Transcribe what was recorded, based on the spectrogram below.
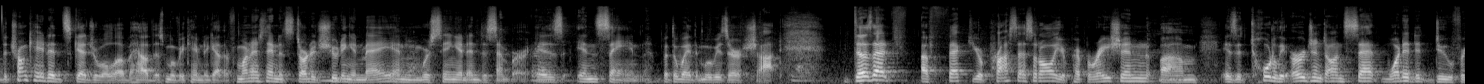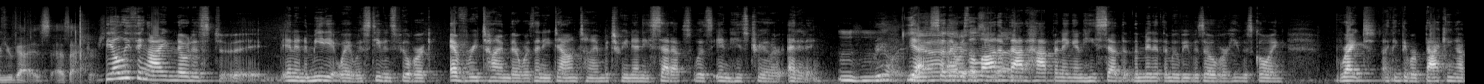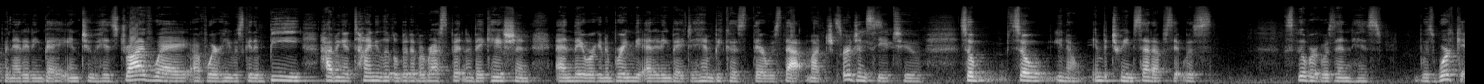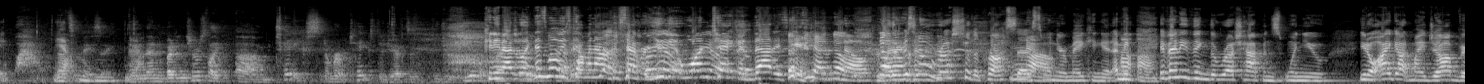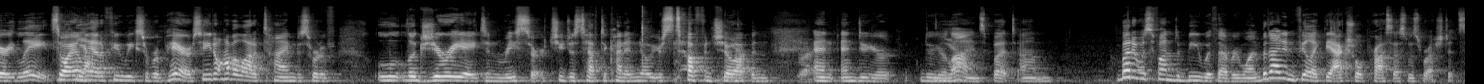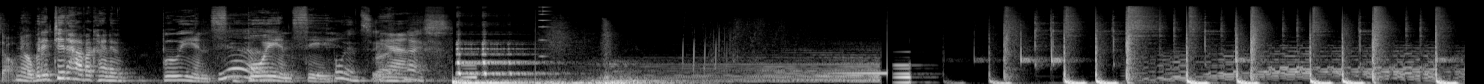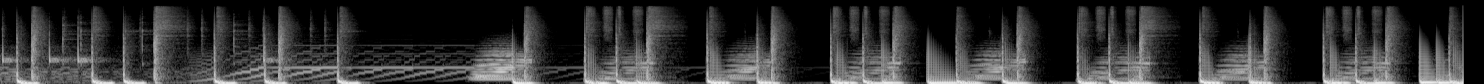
The truncated schedule of how this movie came together, from what I understand, it started shooting in May and we're seeing it in December, is insane with the way that movies are shot. Does that affect your process at all, your preparation? Um, is it totally urgent on set? What did it do for you guys as actors? The only thing I noticed uh, in an immediate way was Steven Spielberg, every time there was any downtime between any setups, was in his trailer editing. Really? Yeah, Yeah, so there was a lot of that. that happening, and he said that the minute the movie was over, he was going right. I think they were backing up an editing bay into his driveway of where he was going to be, having a tiny little bit of a respite and a vacation, and they were going to bring the editing bay to him because there was that much urgency to. So, so you know, in between setups, it was Spielberg was in his was working. Wow, that's Yeah. amazing. Yeah. And then, but in terms of like um, takes, number of takes, did you have to? Did you feel? Can you imagine, like, this movie's coming out in December, you get one yeah. take, and that is it. Yeah, no, no, there was no rush to the process No. when you're making it. I mean, Uh-uh. if anything, the rush happens when you, you know, I got my job very late, so I only Yeah. had a few weeks to prepare. So you don't have a lot of time to sort of l- luxuriate in research. You just have to kind of know your stuff and show Yeah. up and Right. and and do your do your Yeah. lines. But um, but it was fun to be with everyone. But I didn't feel like the actual process was rushed itself. No, but it did have a kind of buoyancy. Yeah. Buoyancy. Buoyancy. Yeah. Nice.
